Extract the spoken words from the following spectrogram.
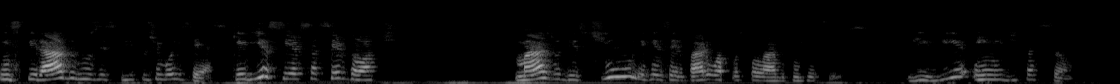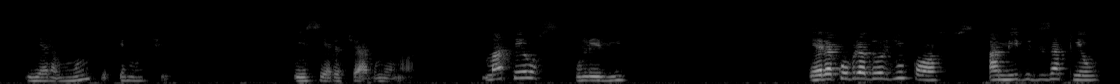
inspirado nos escritos de Moisés. Queria ser sacerdote, mas o destino lhe reservara o apostolado com Jesus. Vivia em meditação e era muito emotivo. Esse era Tiago Menor. Mateus, o Levi, era cobrador de impostos, amigo de Zaqueu.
